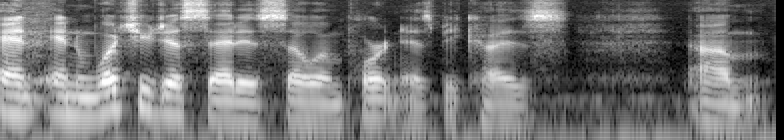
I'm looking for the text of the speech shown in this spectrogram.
And and what you just said is so important is because um,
